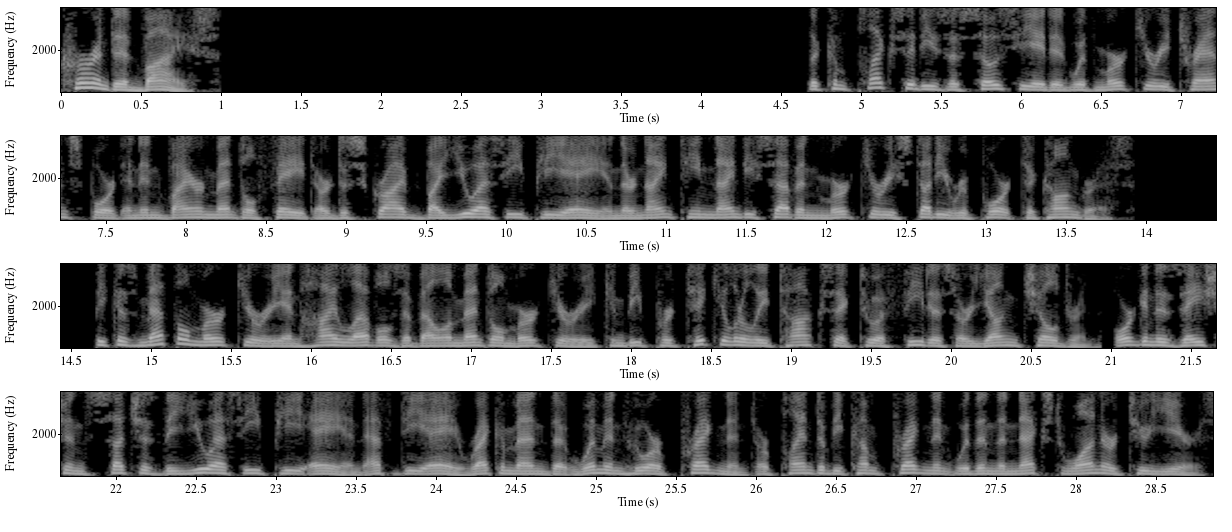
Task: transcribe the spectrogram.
Current advice The complexities associated with mercury transport and environmental fate are described by US EPA in their 1997 Mercury Study Report to Congress. Because methyl mercury and high levels of elemental mercury can be particularly toxic to a fetus or young children, organizations such as the US EPA and FDA recommend that women who are pregnant or plan to become pregnant within the next one or two years,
